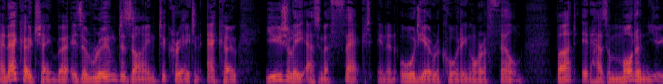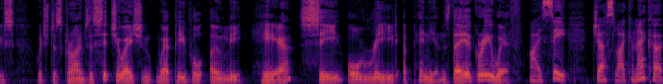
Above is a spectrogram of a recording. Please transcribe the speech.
An echo chamber is a room designed to create an echo, usually as an effect in an audio recording or a film. But it has a modern use which describes a situation where people only hear, see, or read opinions they agree with. I see. Just like an echo,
